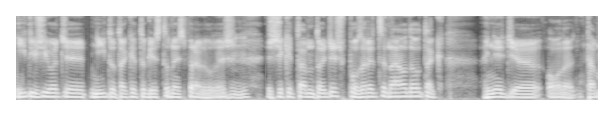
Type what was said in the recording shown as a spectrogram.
nikdy v živote nikto takéto gesto nespravil, vieš. Mm. Ešte keď tam dojdeš pozrieť sa náhodou, tak hneď uh, one, tam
